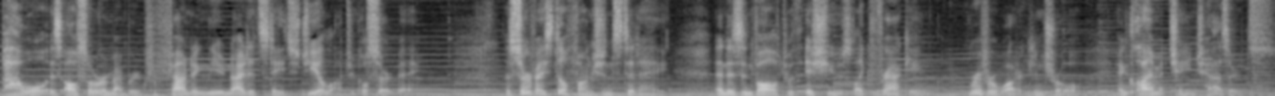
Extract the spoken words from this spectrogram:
Powell is also remembered for founding the United States Geological Survey. The survey still functions today and is involved with issues like fracking, river water control, and climate change hazards.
